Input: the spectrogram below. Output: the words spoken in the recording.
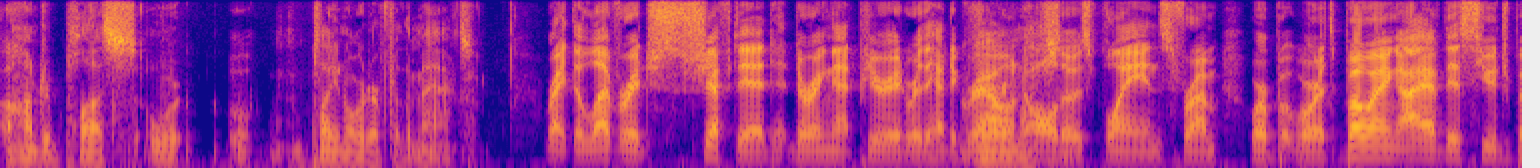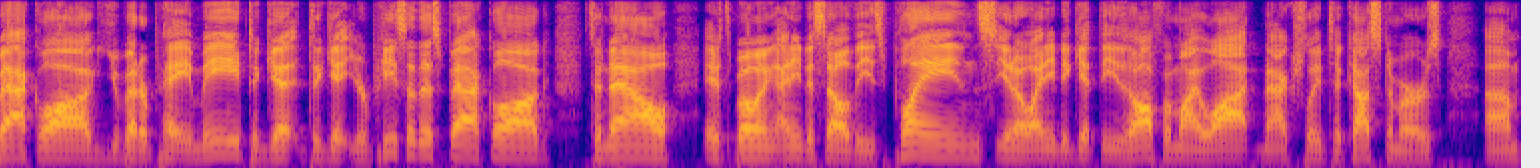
100 plus or plane order for the Max. Right, the leverage shifted during that period where they had to ground all so. those planes from where where it's Boeing. I have this huge backlog. You better pay me to get to get your piece of this backlog. To now it's Boeing. I need to sell these planes. You know, I need to get these off of my lot and actually to customers. Um,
